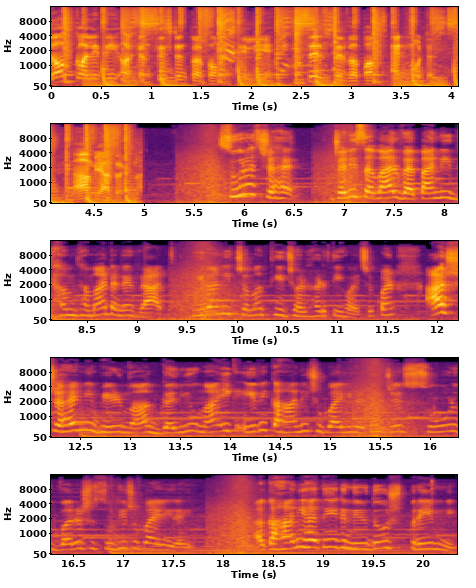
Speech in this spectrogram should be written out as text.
टॉप क्वालिटी और कंसिस्टेंट परफॉर्मेंस के लिए सिर्फ सिल्वर पंप एंड मोटर्स नाम याद रखना સુરત શહેર જેની સવાર વેપારની ધમધમાટ અને રાત હીરાની ચમકથી ઝળહળતી હોય છે પણ આ શહેરની ભીડમાં ગલીઓમાં એક એવી કહાની છુપાયેલી હતી જે સોળ વર્ષ સુધી છુપાયેલી રહી આ કહાની હતી એક નિર્દોષ પ્રેમની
